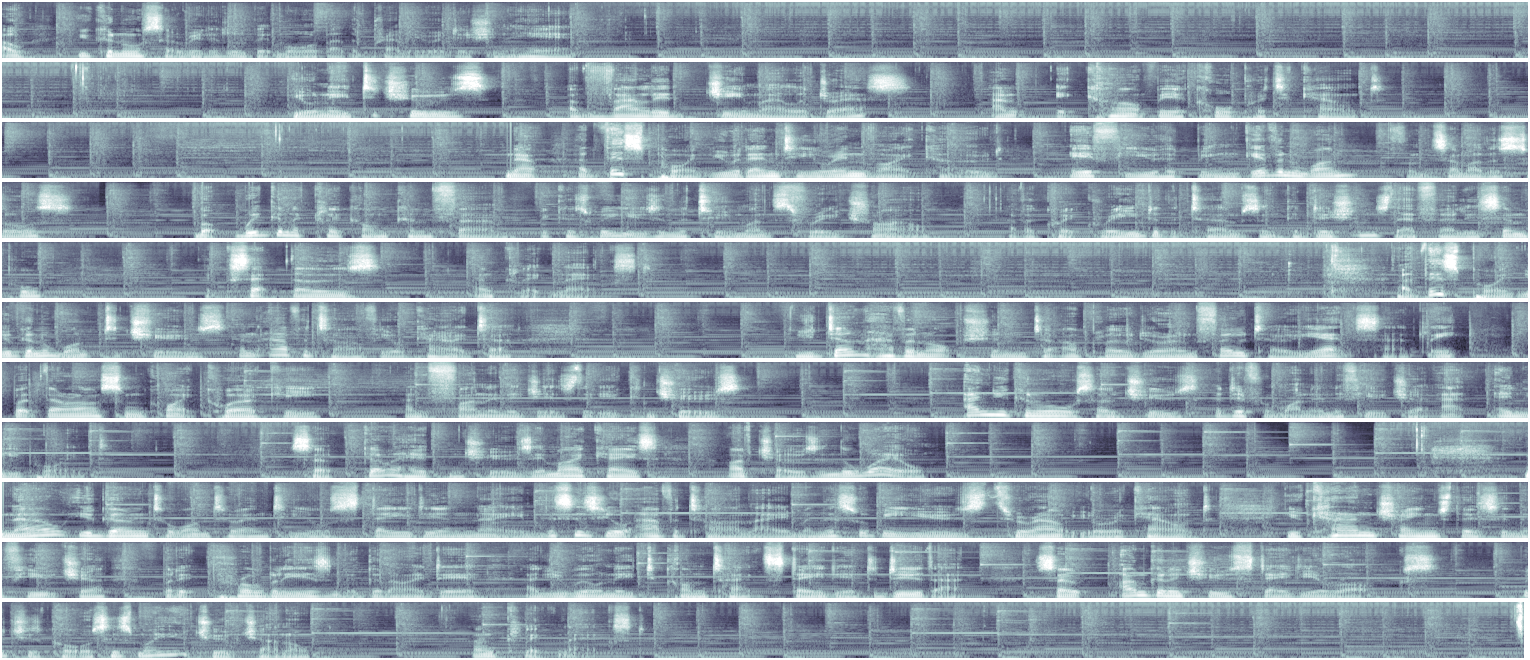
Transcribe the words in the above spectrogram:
Oh, you can also read a little bit more about the Premier Edition here. You'll need to choose a valid Gmail address and it can't be a corporate account. Now, at this point, you would enter your invite code if you had been given one from some other source, But we're going to click on confirm because we're using the two months free trial. Have a quick read of the terms and conditions, they're fairly simple. Accept those and click next. At this point, you're going to want to choose an avatar for your character. You don't have an option to upload your own photo yet, sadly, but there are some quite quirky and fun images that you can choose. And you can also choose a different one in the future at any point. So go ahead and choose. In my case, I've chosen the whale. Now you're going to want to enter your Stadia name. This is your avatar name and this will be used throughout your account. You can change this in the future, but it probably isn't a good idea and you will need to contact Stadia to do that. So I'm going to choose Stadia Rocks, which of course is my YouTube channel, and click Next.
